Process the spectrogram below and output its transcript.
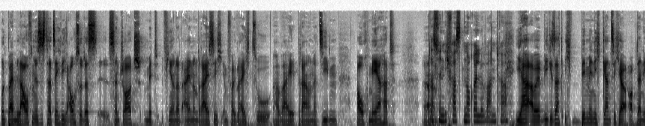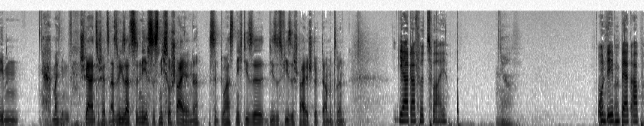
Und beim Laufen ist es tatsächlich auch so, dass äh, St. George mit 431 im Vergleich zu Hawaii 307 auch mehr hat. Das ähm, finde ich fast noch relevanter. Ja, aber wie gesagt, ich bin mir nicht ganz sicher, ob dann eben man, schwer einzuschätzen. Also wie gesagt, es ist nicht, so steil, ne? Sind, du hast nicht diese, dieses fiese Steilstück damit drin. Ja, dafür zwei. Ja. und, und eben ab. bergab.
